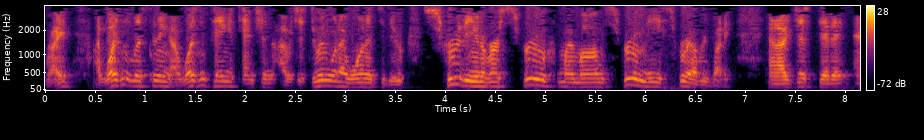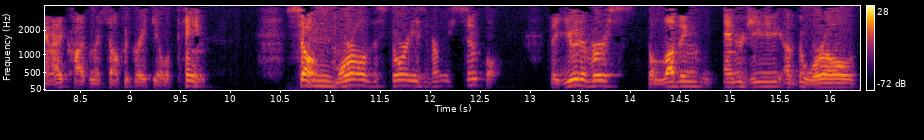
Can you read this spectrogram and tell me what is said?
right? I wasn't listening, I wasn't paying attention, I was just doing what I wanted to do. Screw the universe, screw my mom, screw me, screw everybody. And I just did it, and I caused myself a great deal of pain. So, Mm. moral of the story is very simple. The universe, the loving energy of the world,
